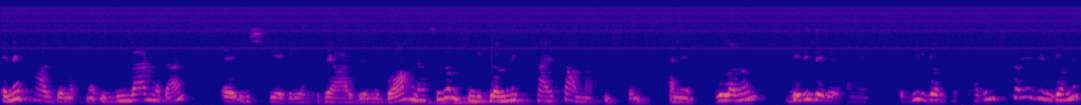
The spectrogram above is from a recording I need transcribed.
emek harcamasına izin vermeden e, ilişkiye giriyor Kuzey Ay düğümü boğa. Hani hatırlıyor musun bir gömlek hikayesi anlatmıştım. Hani yılanın deri deri hani bir gömlek kadın çıkarıyor bir gömlek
